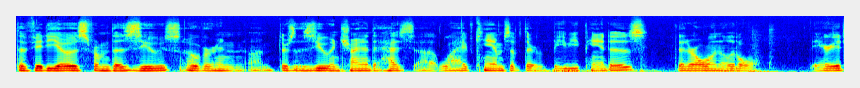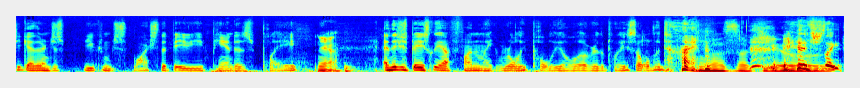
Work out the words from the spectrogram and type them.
the videos from the zoos over in. Um, there's a zoo in China that has uh, live cams of their baby pandas that are all in a little area together, and just you can just watch the baby pandas play, Yeah. and they just basically have fun, like roly poly all over the place all the time. Oh, so cute. it's just like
